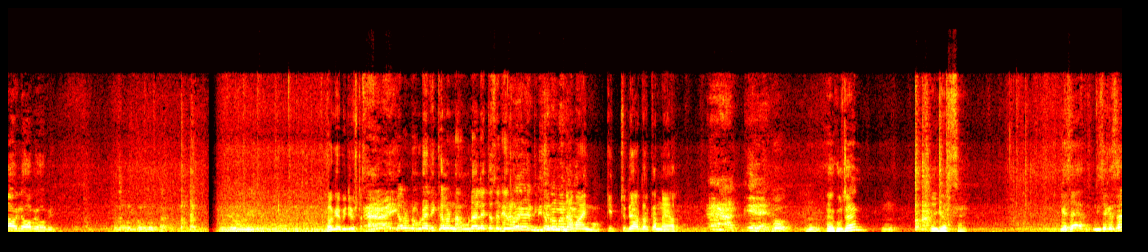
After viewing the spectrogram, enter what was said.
লাল হবে হবে। ওকে ভিডিও কালো না উড়াই দিক কালো না উড়াই লাইতেছেন হ্যাঁ নামাইন কিচ্ছু দেওয়ার দরকার নাই আর। হ্যাঁ খুলছেন? ঠিক আছে। গেছে? নিচে গেছে?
